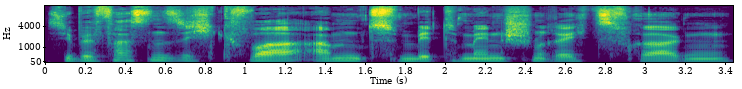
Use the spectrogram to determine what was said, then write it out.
Sie befassen sich qua Amt mit Menschenrechtsfragen.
